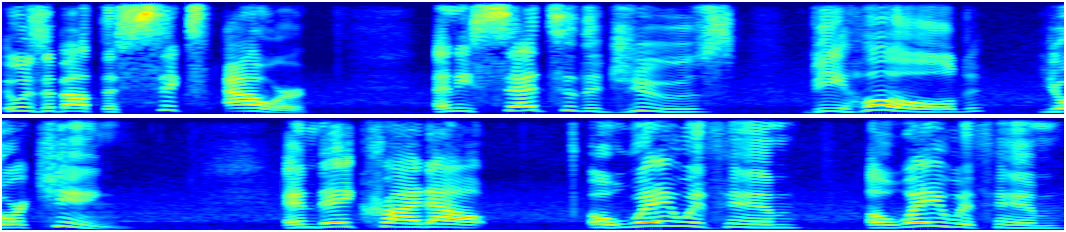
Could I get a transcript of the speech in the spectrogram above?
It was about the sixth hour. And he said to the Jews, Behold your king. And they cried out, Away with him, away with him,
